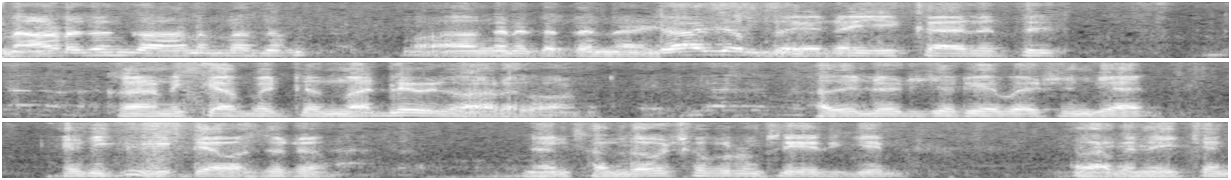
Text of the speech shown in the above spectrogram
നാടകം കാണുന്നതും അങ്ങനൊക്കെ തന്നെ ഈ കാലത്ത് കാണിക്കാൻ പറ്റിയ നല്ലൊരു നാടകമാണ്. അതിലൊരു ചെറിയ വേഷം ഞാൻ എനിക്ക് കിട്ടിയ അവസരം ഞാൻ സന്തോഷപൂർവം സ്വീകരിക്കുകയും അത് അഭിനയിക്കാൻ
